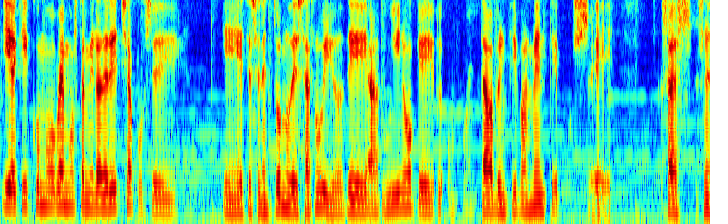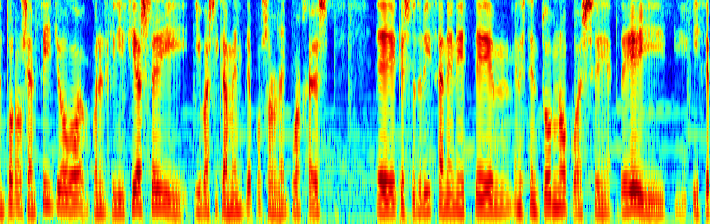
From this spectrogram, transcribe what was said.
Y aquí, como vemos también a la derecha, pues este es el entorno de desarrollo de Arduino, que como comentaba principalmente, pues, o sea, es, un entorno sencillo con el que iniciarse y, básicamente pues, los lenguajes que se utilizan en este, en este entorno, pues C y, y C++.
